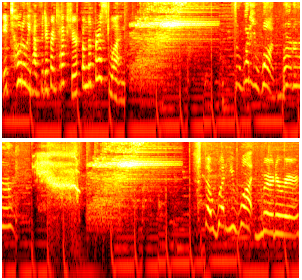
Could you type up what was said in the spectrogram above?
It totally has a different texture from the first one. So what do you want, murderer? So what do you want, murderer?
